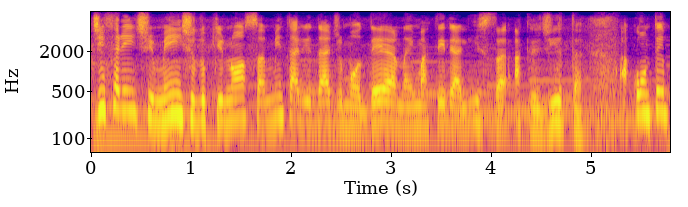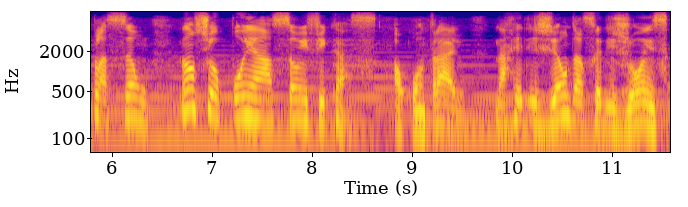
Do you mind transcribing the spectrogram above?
diferentemente do que nossa mentalidade moderna e materialista acredita, a contemplação não se opõe à ação eficaz. Ao contrário, na religião das religiões,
